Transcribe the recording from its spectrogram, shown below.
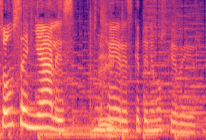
Son señales, mujeres, que tenemos que ver.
